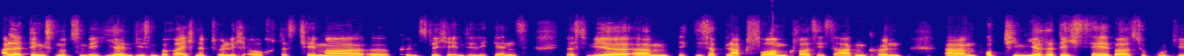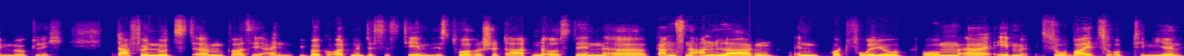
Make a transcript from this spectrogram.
Allerdings nutzen wir hier in diesem Bereich natürlich auch das Thema äh, künstliche Intelligenz, dass wir ähm, dieser Plattform quasi sagen können, ähm, optimiere dich selber so gut wie möglich. Dafür nutzt ähm, quasi ein übergeordnetes System historische Daten aus den äh, ganzen Anlagen im Portfolio, um äh, eben so weit zu optimieren,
